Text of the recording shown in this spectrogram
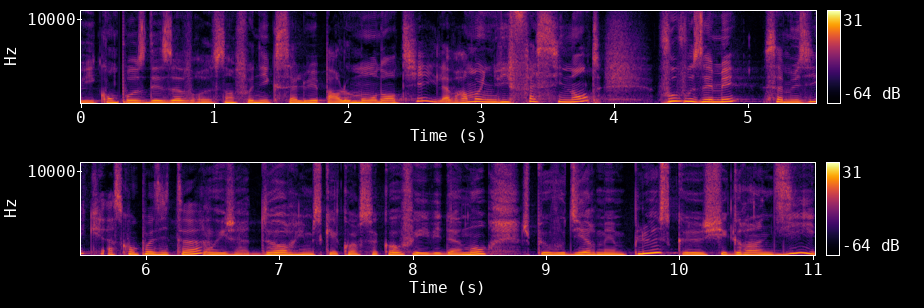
Il compose des œuvres symphoniques saluées par le monde entier. Il a vraiment une vie fascinante. Vous, vous aimez sa musique à ce compositeur? Oui, j'adore Rimsky-Korsakov et évidemment, je peux vous dire même plus que suis grandi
